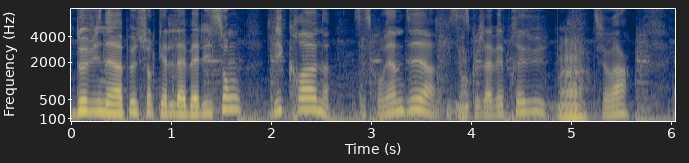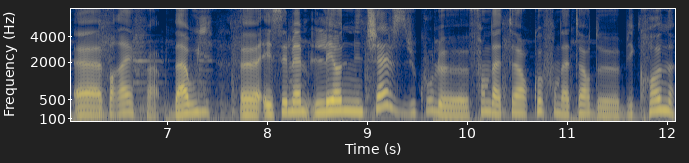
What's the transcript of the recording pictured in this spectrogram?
Devinez un peu sur quel label ils sont. Big Crown, c'est ce qu'on vient de dire, c'est ce que j'avais prévu, Ah, tu vois. Euh, bref, bah oui, Euh, et c'est même Leon Mitchells, du coup le fondateur, cofondateur de Big Crown,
